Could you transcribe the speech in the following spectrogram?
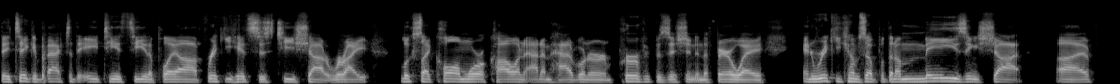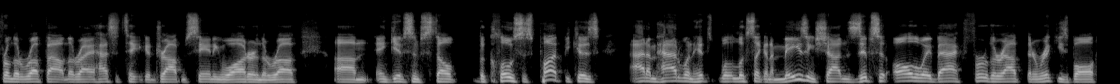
they take it back to the 18th tee in the playoff. Rickie hits his tee shot right. Looks like Collin Morikawa and Adam Hadwin are in perfect position in the fairway. And Rickie comes up with an amazing shot uh, from the rough out on the right, has to take a drop in standing water in the rough, um, and gives himself the closest putt because Adam Hadwin hits what looks like an amazing shot and zips it all the way back further out than Rickie's ball,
